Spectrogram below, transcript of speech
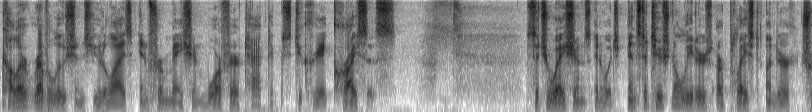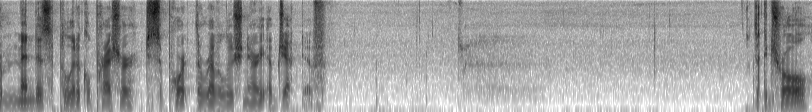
Color revolutions utilize information warfare tactics to create crisis situations in which institutional leaders are placed under tremendous political pressure to support the revolutionary objective. The control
